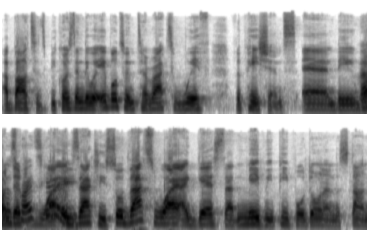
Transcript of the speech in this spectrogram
about it because then they were able to interact with the patients and they that wondered why. Exactly. So that's why I guess that maybe people don't understand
